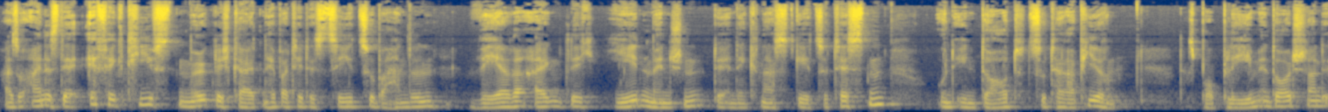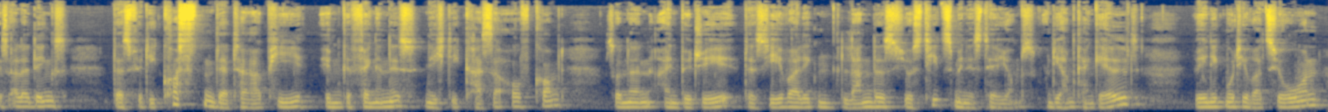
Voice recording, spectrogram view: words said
Also eines der effektivsten Möglichkeiten, Hepatitis C zu behandeln, wäre eigentlich, jeden Menschen, der in den Knast geht, zu testen und ihn dort zu therapieren. Das Problem in Deutschland ist allerdings, dass für die Kosten der Therapie im Gefängnis nicht die Kasse aufkommt, sondern ein Budget des jeweiligen Landesjustizministeriums. Und die haben kein Geld, wenig Motivation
